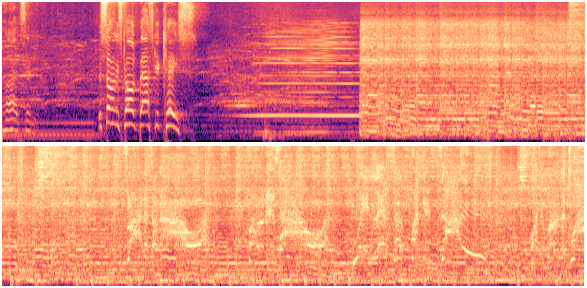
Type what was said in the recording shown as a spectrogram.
Hudson. This song is called Basket Case. fucking die! Watch it burn the twine!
